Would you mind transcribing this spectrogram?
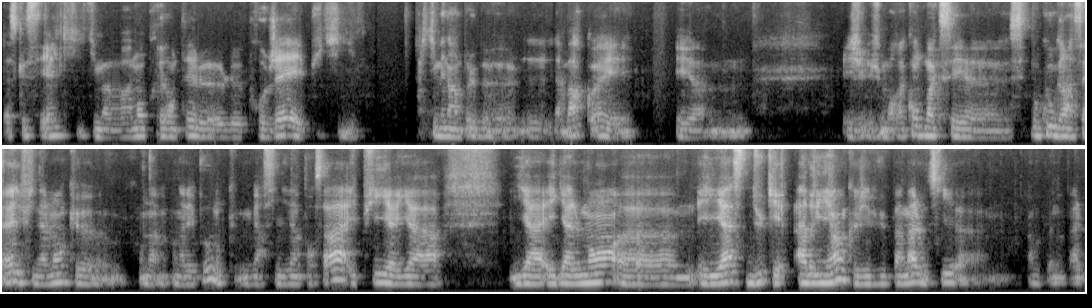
parce que c'est elle qui, m'a vraiment présenté le, projet et puis qui, qui mène un peu la barre. Quoi, et je, me raconte moi que euh, c'est beaucoup grâce à elle finalement qu'on a, les pots. Donc merci Nina pour ça. Et puis il y a, également euh, Elias, Duc et Adrien que j'ai vu pas mal aussi euh, à OpenOpal.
